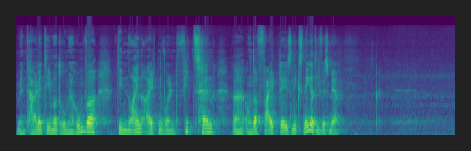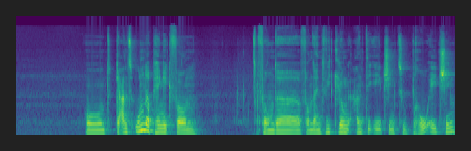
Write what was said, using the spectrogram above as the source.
mentale Thema drumherum war. Die neuen Alten wollen fit sein äh, und auf Falte ist nichts Negatives mehr. Und ganz unabhängig von, von, der, von der Entwicklung Anti-Aging zu Pro-Aging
